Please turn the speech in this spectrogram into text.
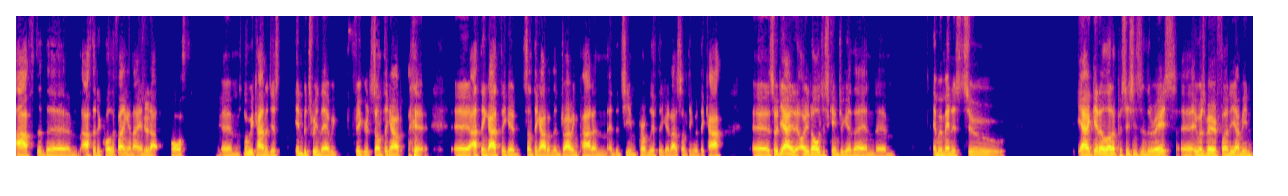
after the after the qualifying, and I okay. ended up fourth. Um, so we kind of just in between there, we figured something out. uh, I think I figured something out on the driving part, and, and the team probably figured out something with the car. Uh, so yeah, it, it, all just came together, and um, and we managed to yeah I get a lot of positions in the race. Uh, it was very funny. I mean,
